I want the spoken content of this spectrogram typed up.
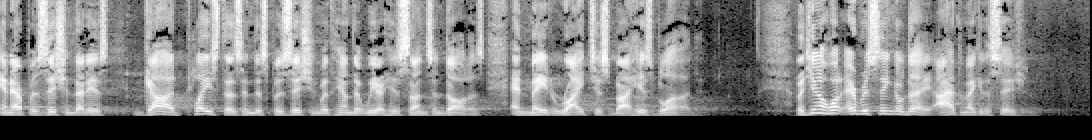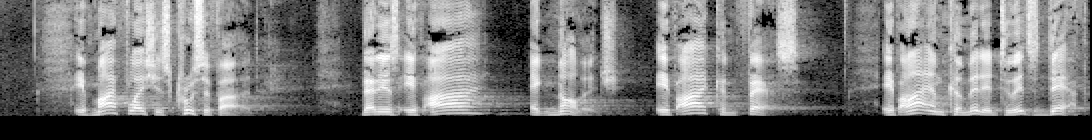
in our position. That is, God placed us in this position with Him that we are His sons and daughters and made righteous by His blood. But you know what? Every single day I have to make a decision. If my flesh is crucified, that is, if I acknowledge, if I confess, if I am committed to its death,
